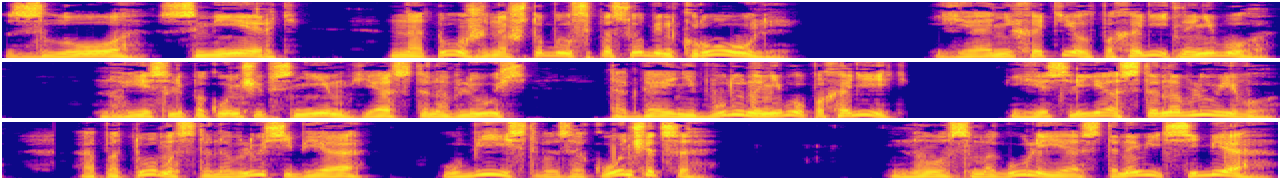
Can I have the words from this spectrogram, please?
Зло, смерть. На то же, на что был способен Кроули. Я не хотел походить на него. Но если, покончив с ним, я остановлюсь, тогда я не буду на него походить. Если я остановлю его, а потом остановлю себя, убийство закончится. Но смогу ли я остановить себя?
